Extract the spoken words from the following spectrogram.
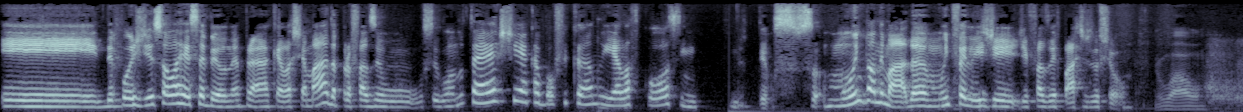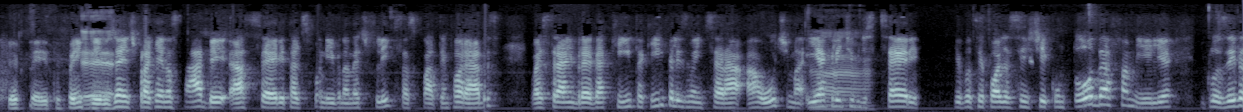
E depois disso ela recebeu, né, para aquela chamada para fazer o, o, segundo teste e acabou ficando e ela ficou assim, meu Deus, muito animada, muito feliz de, de fazer parte do show. Uau. Perfeito, foi incrível. É... Gente, para quem não sabe, a série está disponível na Netflix, as quatro temporadas. Vai estrear em breve a quinta, que infelizmente será a última. E ah. é aquele tipo de ah. série que você pode assistir com toda a família, inclusive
